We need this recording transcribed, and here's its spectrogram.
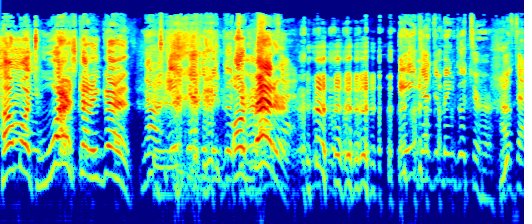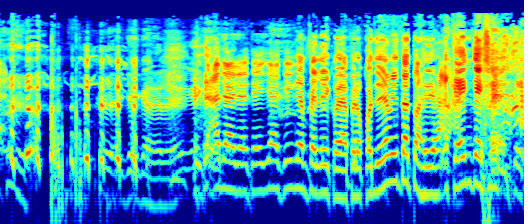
How much worse can it get? No, age hasn't been good Or to her. better. How's that? Age hasn't been good to her. How's that? Ella sigue en película, pero cuando yo vi el tatuaje dije, ah, qué indecencia.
